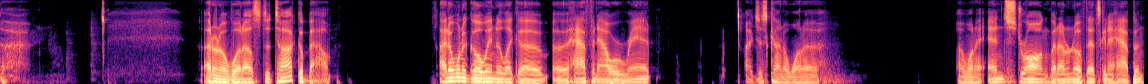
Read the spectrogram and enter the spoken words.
I don't know what else to talk about. I don't want to go into like a, a half an hour rant. I just kind of want to I want to end strong, but I don't know if that's going to happen.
